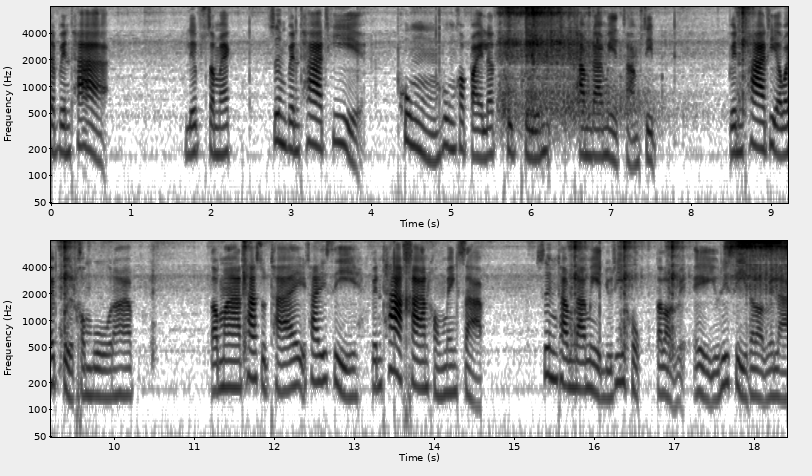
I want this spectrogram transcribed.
จะเป็นท่าเล็บสแม็กซึ่งเป็นท่าที่พุ่งพุ่งเข้าไปแล้วทุบพื้นทำดาเมจ30 เป็นท่าที่เอาไว้เปิดคอมโบนะครับ ต่อมาท่าสุดท้ายท่าที่ 4 เป็นท่าคานของแมงสาบ ซึ่งทำดาเมจอยู่ที่ 6 ตลอดเวเออยู่ที่ 4 ตลอดเวลา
